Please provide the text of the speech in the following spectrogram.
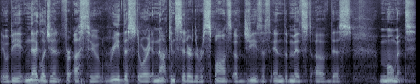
It would be negligent for us to read this story and not consider the response of Jesus in the midst of this moment.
